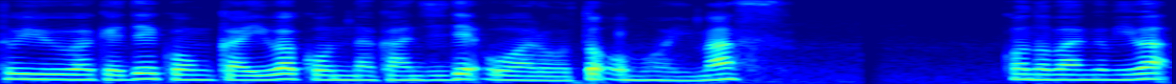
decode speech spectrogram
というわけで今回はこんな感じで終わろうと思います。この番組は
